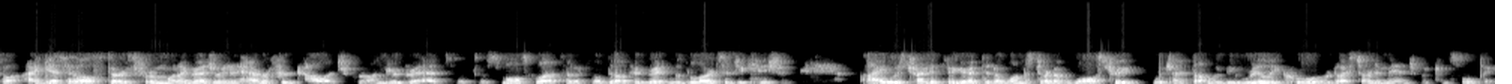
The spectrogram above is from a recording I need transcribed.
So I guess it all starts from when I graduated Haverford College for undergrad. So it's a small school outside of Philadelphia, great liberal arts education. I was trying to figure out did I want to start on Wall Street, which I thought would be really cool, or do I start in management consulting?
